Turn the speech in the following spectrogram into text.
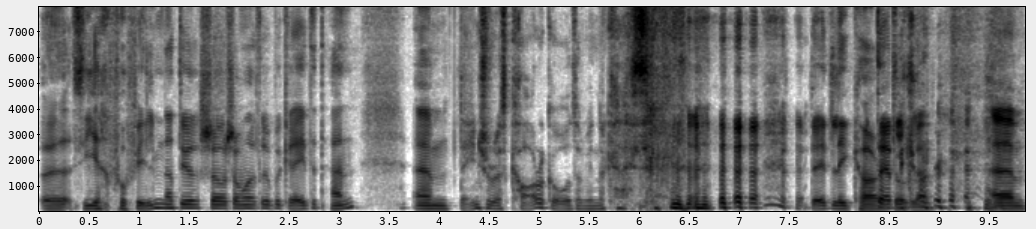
äh, Sieg von Film natürlich schon, schon mal drüber geredet haben. Ähm, Dangerous Cargo, oder wie er heißt. Deadly Cargo, Deadly Cargo. ähm,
